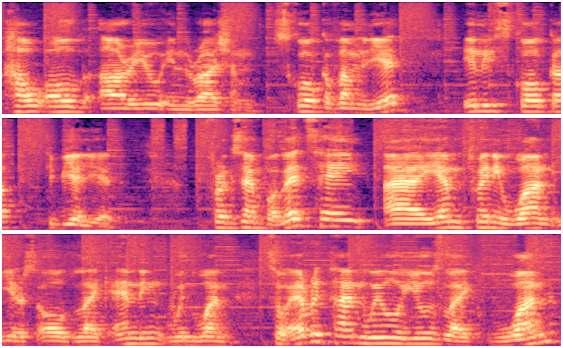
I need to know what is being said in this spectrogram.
how old are you in Russian? Сколько вам лет? Ellis Coca For example, let's say I am 21 years old, like ending with one. So every time we will use like one,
